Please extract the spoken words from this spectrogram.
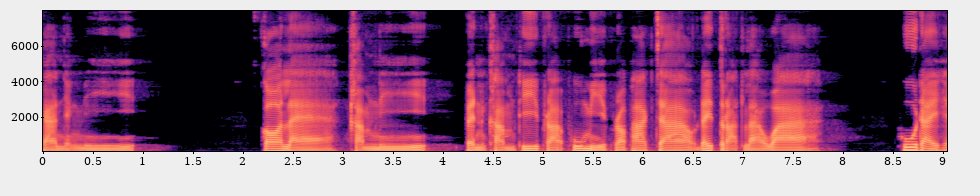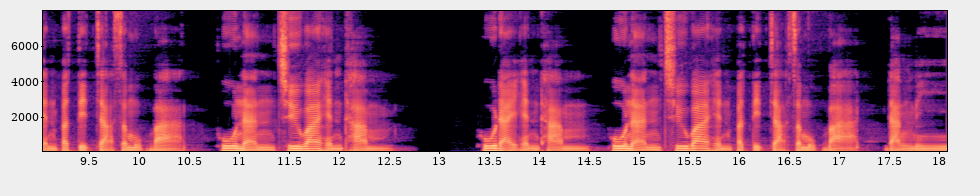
การอย่างนี้ ก็แลคำนี้เป็นคำที่พระผู้มีพระภาคเจ้าได้ตรัสแล้วว่า ผู้ใดเห็นปฏิจจสมุปบาท ผู้นั้นชื่อว่าเห็นธรรม ผู้ใดเห็นธรรม ผู้นั้นชื่อว่าเห็นปฏิจจสมุปบาท ดังนี้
